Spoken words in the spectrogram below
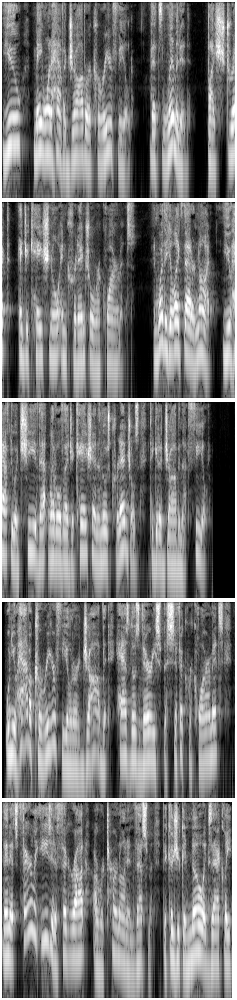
You may want to have a job or a career field that's limited by strict educational and credential requirements. And whether you like that or not, you have to achieve that level of education and those credentials to get a job in that field. When you have a career field or a job that has those very specific requirements, then it's fairly easy to figure out a return on investment because you can know exactly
